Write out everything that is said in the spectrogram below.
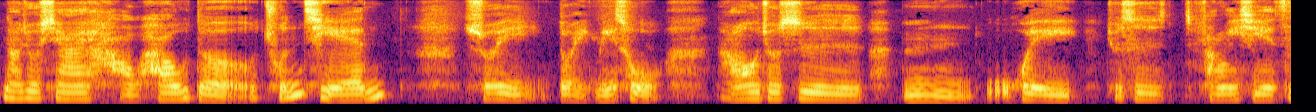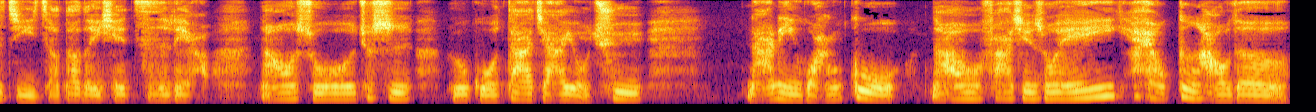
那就现在好好的存钱。所以对，没错。然后就是嗯，我会就是放一些自己找到的一些资料，然后说就是如果大家有去哪里玩过，然后发现说诶还有更好的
